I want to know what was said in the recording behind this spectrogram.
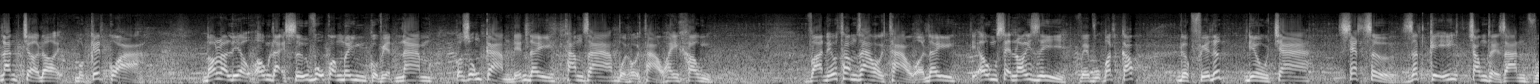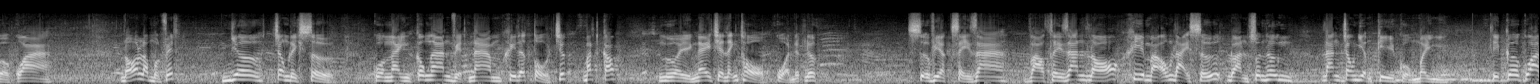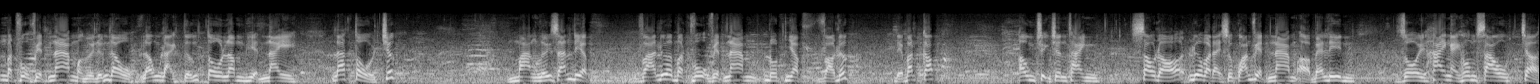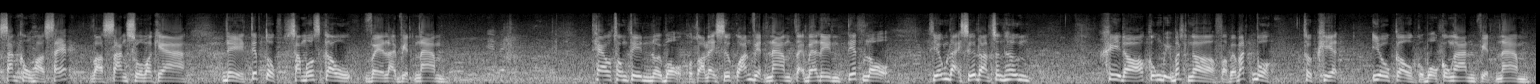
đang chờ đợi một kết quả. Đó là liệu ông đại sứ Vũ Quang Minh của Việt Nam có dũng cảm đến đây tham gia buổi hội thảo hay không? Và nếu tham gia hội thảo ở đây thì ông sẽ nói gì về vụ bắt cóc được phía Đức điều tra, xét xử rất kỹ trong thời gian vừa qua. Đó là một vết nhơ trong lịch sử của ngành công an Việt Nam khi đã tổ chức bắt cóc người ngay trên lãnh thổ của nước Đức. Sự việc xảy ra vào thời gian đó khi mà ông đại sứ Đoàn Xuân Hưng đang trong nhiệm kỳ của mình thì cơ quan mật vụ Việt Nam mà người đứng đầu là ông đại tướng Tô Lâm hiện nay đã tổ chức mạng lưới gián điệp và đưa mật vụ Việt Nam đột nhập vào Đức để bắt cóc ông Trịnh Trân Thành, sau đó đưa vào Đại sứ quán Việt Nam ở Berlin, rồi hai ngày hôm sau trở sang Cộng hòa Séc và sang Slovakia để tiếp tục sang Moscow về lại Việt Nam. Theo thông tin nội bộ của Tòa Đại sứ quán Việt Nam tại Berlin tiết lộ, thì ông Đại sứ Đoàn Xuân Hưng khi đó cũng bị bất ngờ và bị bắt buộc thực hiện yêu cầu của Bộ Công an Việt Nam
